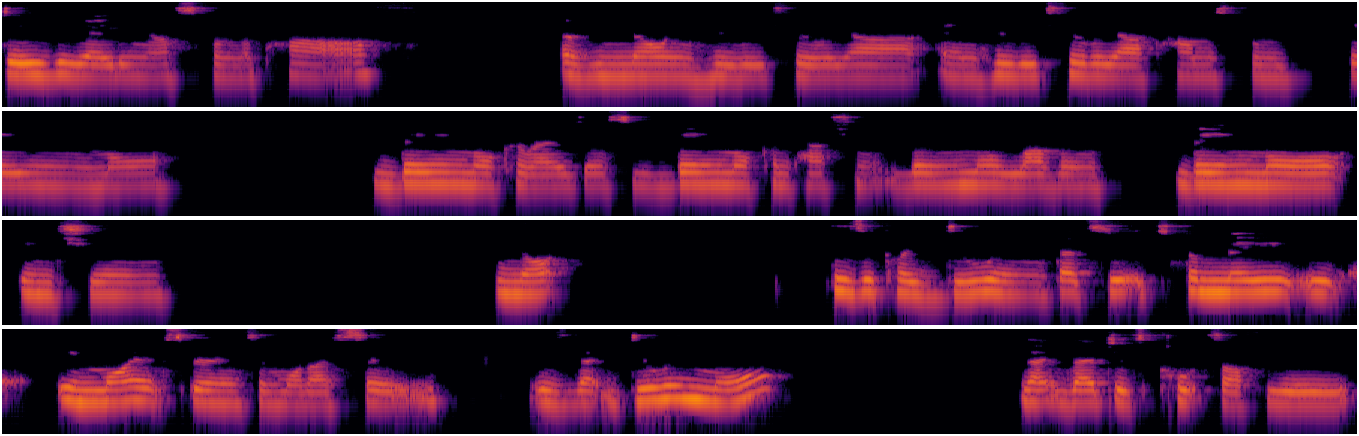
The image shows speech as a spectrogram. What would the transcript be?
deviating us from the path of knowing who we truly are and who we truly are comes from being more, being more courageous, being more compassionate, being more loving, being more in tune, not physically doing. That's it. For me, in my experience and what I see is that doing more, that, that just puts off you,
